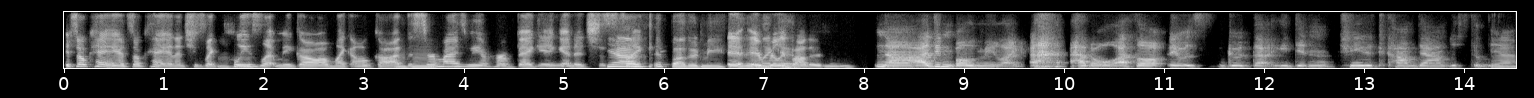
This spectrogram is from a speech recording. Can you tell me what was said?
It's okay. It's okay. And then she's like, mm-hmm. please let me go. I'm like, oh God, mm-hmm. this reminds me of her begging. And it's just yeah, like, it bothered me. It, it like really it. bothered me. No, I didn't bother me like at all. I thought it was good that he didn't. She needed to calm down just a yeah.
